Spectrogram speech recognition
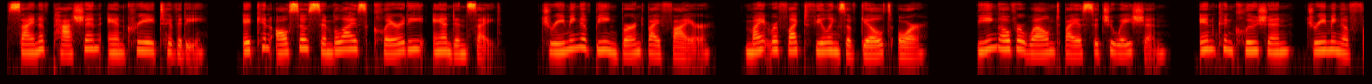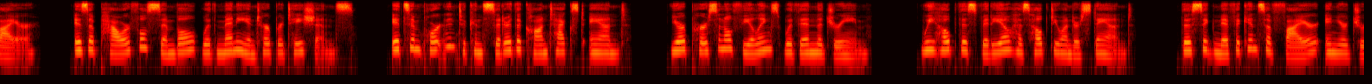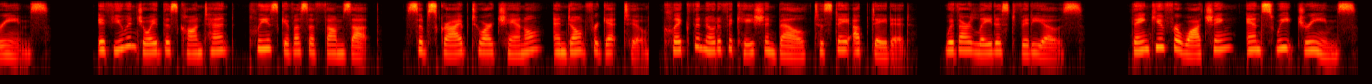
sign of passion and creativity. It can also symbolize clarity and insight. Dreaming of being burned by fire might reflect feelings of guilt or being overwhelmed by a situation. In conclusion, dreaming of fire is a powerful symbol with many interpretations. It's important to consider the context and your personal feelings within the dream. We hope this video has helped you understand the significance of fire in your dreams. If you enjoyed this content, please give us a thumbs up, subscribe to our channel, and don't forget to click the notification bell to stay updated with our latest videos. Thank you for watching, and sweet dreams.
